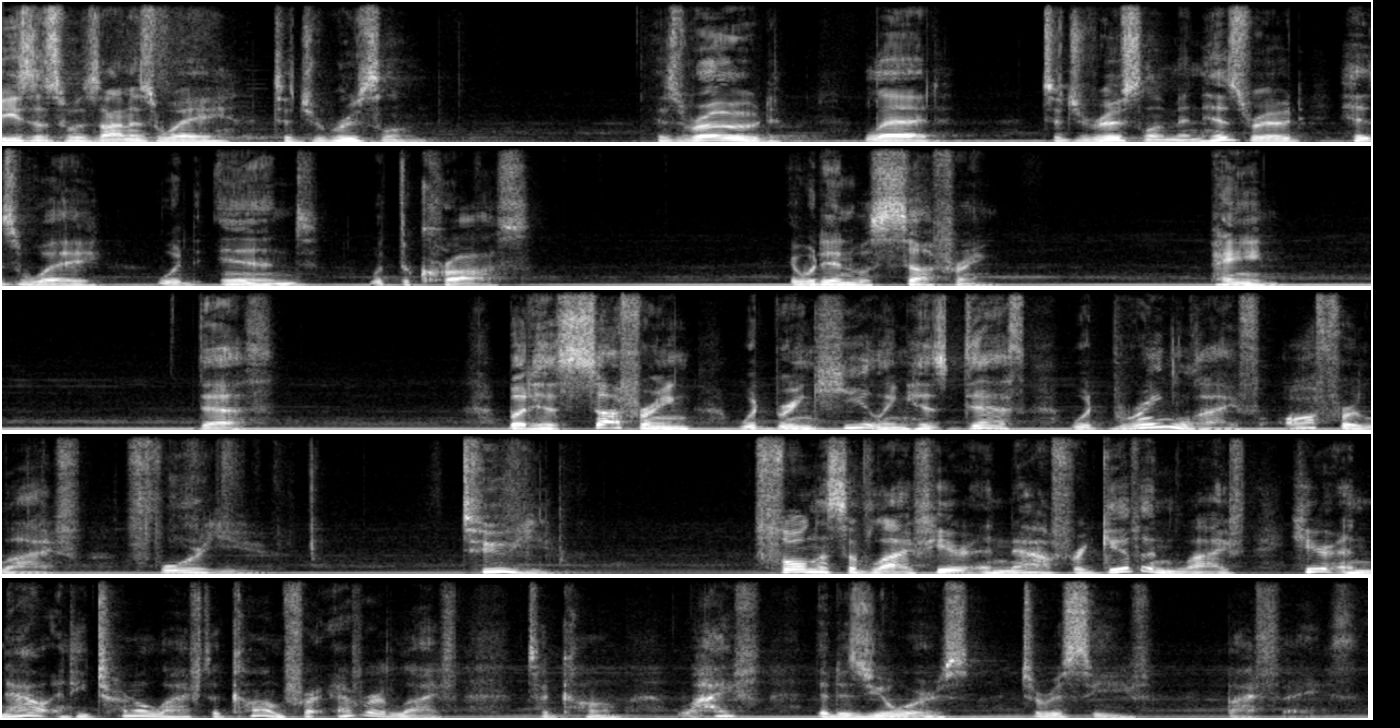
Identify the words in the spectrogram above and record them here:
Jesus was on his way to Jerusalem. His road led to Jerusalem, and his road, his way, would end with the cross. It would end with suffering, pain, death. But his suffering would bring healing. His death would bring life, offer life for you, to you fullness of life here and now, forgiven life here and now, and eternal life to come, forever life to come, life that is yours to receive by faith.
